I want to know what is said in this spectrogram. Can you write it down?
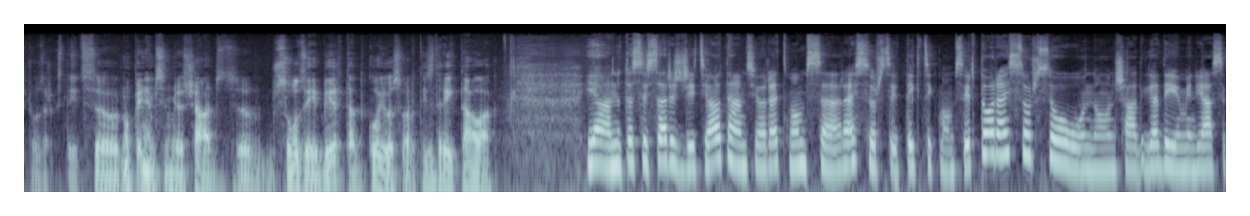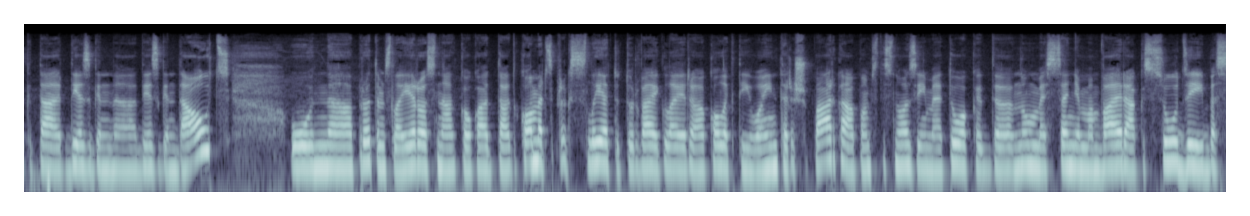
Ir uzrakstīts, nu, pieņemsim, ja šāda sūdzība ir, tad ko jūs varat izdarīt tālāk? Jā, nu tas ir sarežģīts jautājums, jo redz, mums resursi ir tik, cik mums ir to resursu, un, un šādi gadījumi ir jāsaka, tā ir diezgan, diezgan daudz. Un, protams, lai ierosinātu kaut kādu tādu komercprakses lietu, tur vajag, lai ir kolektīvo interešu pārkāpums. Tas nozīmē to, ka nu, mēs saņemam vairākas sūdzības,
